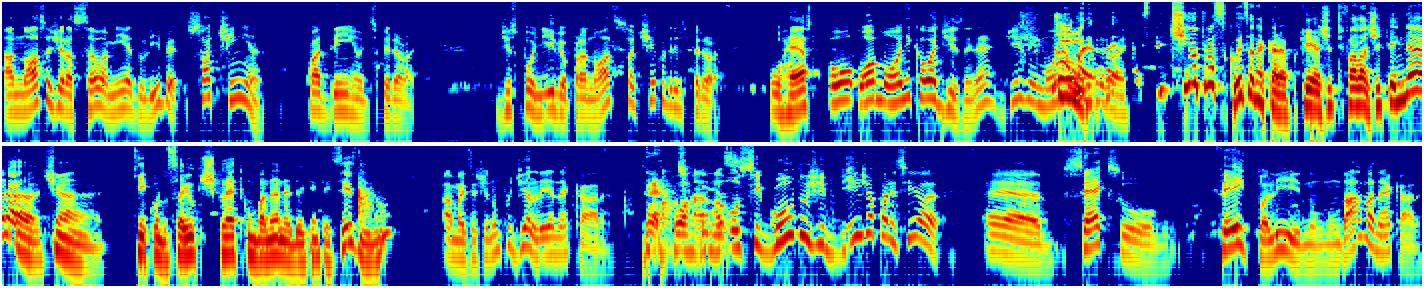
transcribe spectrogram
A nossa geração, a minha do Liber, só tinha quadrinho de super-herói. Disponível para nós, só tinha quadrinho de super-herói. O resto, ou, ou, a Mônica ou a Disney, né? Disney, Mônica Sim, mas, mas, tinha outras coisas, né, cara? Porque a gente fala, a gente ainda era. Tinha. Que quando saiu o chiclete com banana é de 86, não, é não? Ah, mas a gente não podia ler, né, cara? É, Porra, tipo o segundo gibi já parecia é, sexo feito ali, não, não dava, né, cara?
